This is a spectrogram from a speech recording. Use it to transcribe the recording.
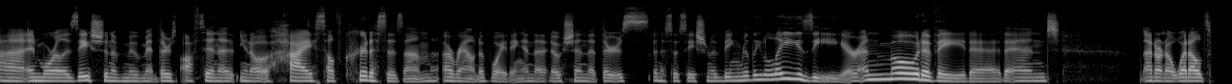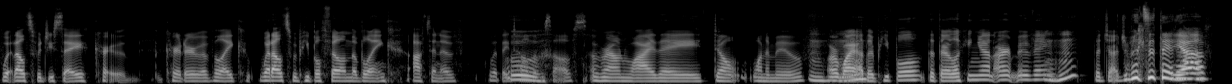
uh, and moralization of movement, there's often a you know a high self criticism around avoiding, and the notion that there's an association with being really lazy or unmotivated, and I don't know what else. What else would you say, Carter? Of like, what else would people fill in the blank often of what they tell themselves? around why they don't want to move or why Mhm. other people that they're looking at aren't moving, Mhm. the judgments that they Yeah. have.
